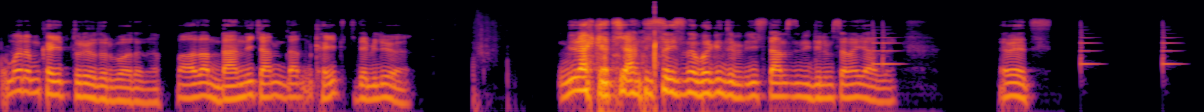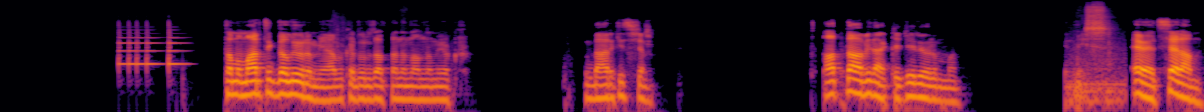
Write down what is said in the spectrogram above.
Umarım kayıt duruyordur bu arada. Bazen bendeyken birden kayıt gidebiliyor. Bir dakika TNT sayısına bakınca bir istemsiz bir gülümseme geldi. Evet. Tamam artık dalıyorum ya. Bu kadar uzatmanın anlamı yok. Berkis'cim. Hatta bir dakika geliyorum ben. Evet selam.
